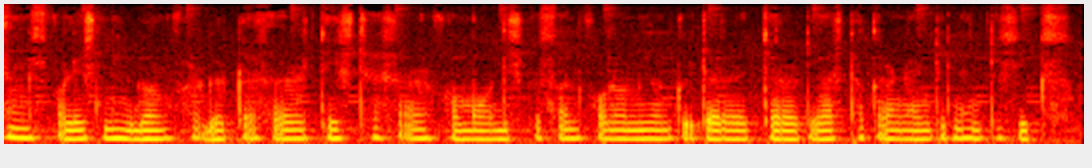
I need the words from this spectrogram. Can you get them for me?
Thanks for listening. Don't forget to share this station. For more discussion, follow me on Twitter at 1996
